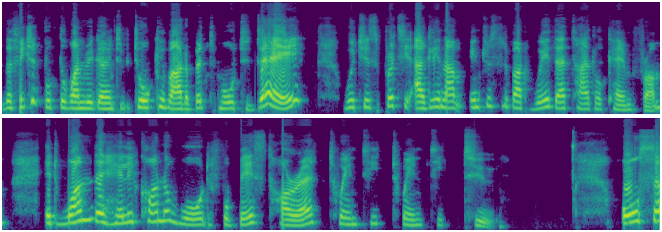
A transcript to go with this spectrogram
the featured book, the one we're going to be talking about a bit more today, which is pretty ugly, and I'm interested about where that title came from. It won the Helicon Award for Best Horror 2022. Also,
